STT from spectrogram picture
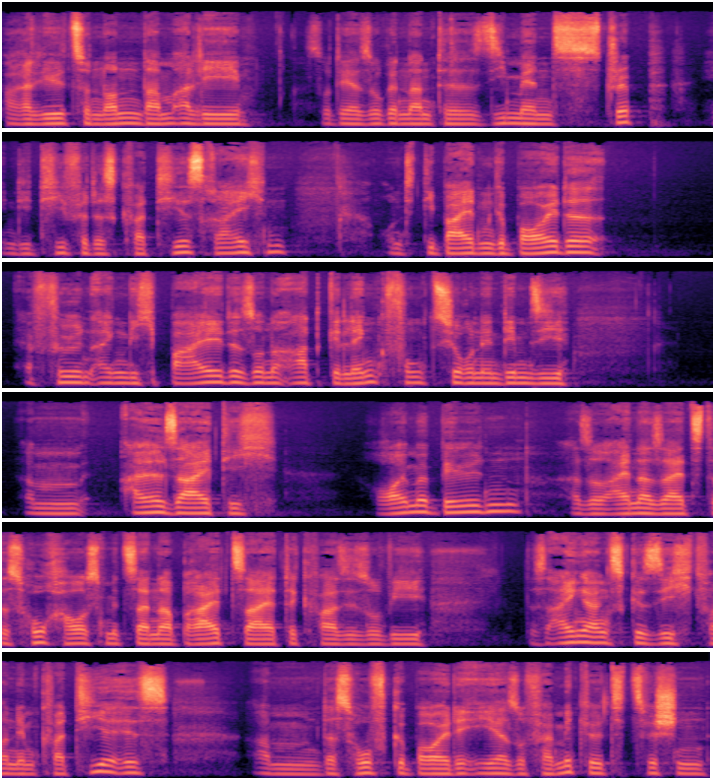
parallel zur Nonnendammallee so der sogenannte Siemens Strip in die Tiefe des Quartiers reichen. Und die beiden Gebäude erfüllen eigentlich beide so eine Art Gelenkfunktion, indem sie ähm, allseitig Räume bilden. Also einerseits das Hochhaus mit seiner Breitseite quasi so wie das Eingangsgesicht von dem Quartier ist, ähm, das Hofgebäude eher so vermittelt zwischen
